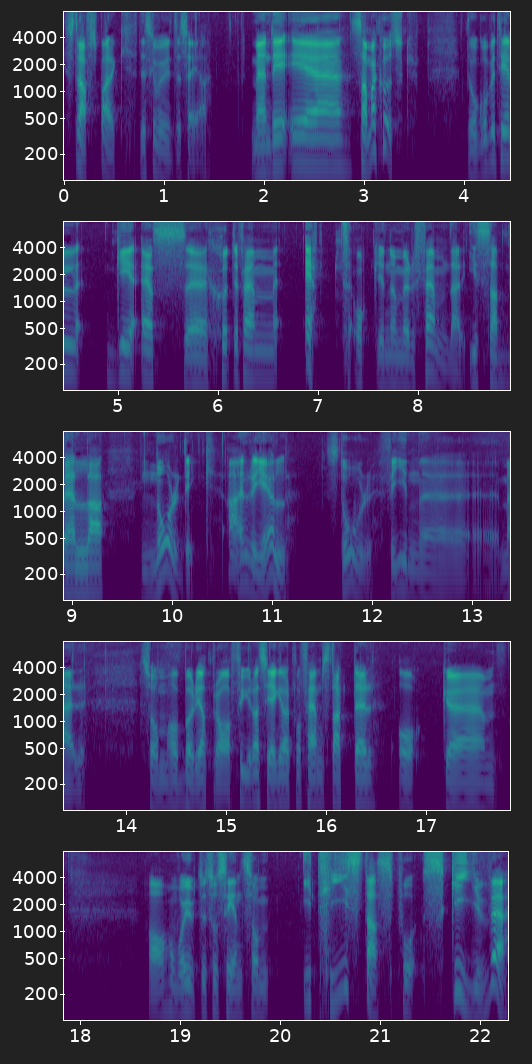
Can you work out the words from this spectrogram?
straffspark, det ska vi inte säga. Men det är samma kusk. Då går vi till GS 75 1 och nummer 5 där, Isabella Nordic. Ah, en rejäl, stor, fin eh, märr som har börjat bra. Fyra segrar på fem starter och eh, ja, hon var ute så sent som i tisdags på Skive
